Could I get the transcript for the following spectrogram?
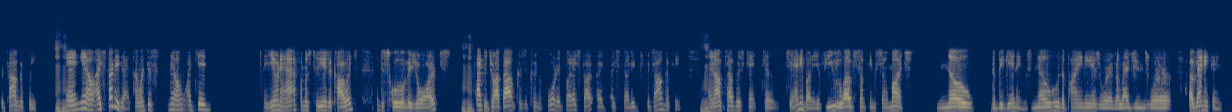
photography. Mm-hmm. And, you know, I studied that. I went to, you know, I did a year and a half, almost two years of college at the School of Visual Arts. Mm-hmm. Had to drop out because I couldn't afford it, but I start I, I studied photography. Mm-hmm. And I'll tell this to, to, to anybody if you love something so much, know the beginnings, know who the pioneers were, the legends were of anything.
